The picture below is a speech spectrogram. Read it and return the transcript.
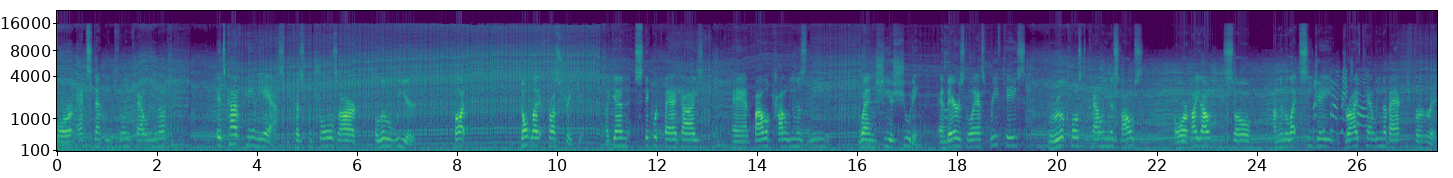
or accidentally killing Catalina. It's kind of a pain in the ass because controls are a little weird, but don't let it frustrate you. Again, stick with the bad guys and follow Catalina's lead when she is shooting. And there's the last briefcase. We're real close to Catalina's house or hideout, so I'm gonna let CJ drive Catalina back to Fern Ridge.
